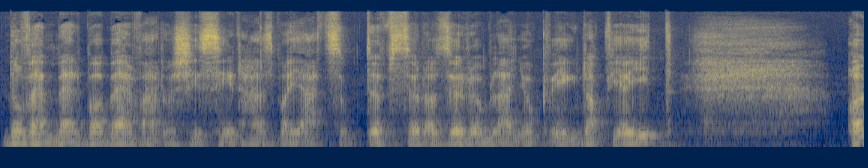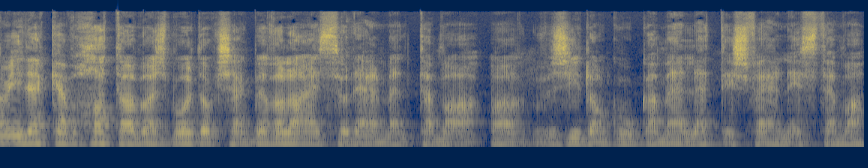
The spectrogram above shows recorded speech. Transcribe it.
Novemberben a Belvárosi Színházban játszunk többször az Örömlányok végnapjait, ami nekem hatalmas boldogság, mert valahányszor elmentem a, a zsinagóga mellett, és felnéztem a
